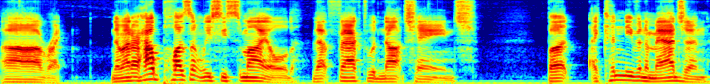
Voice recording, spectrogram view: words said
Uh, right. No matter how pleasantly she smiled, that fact would not change. But I couldn't even imagine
